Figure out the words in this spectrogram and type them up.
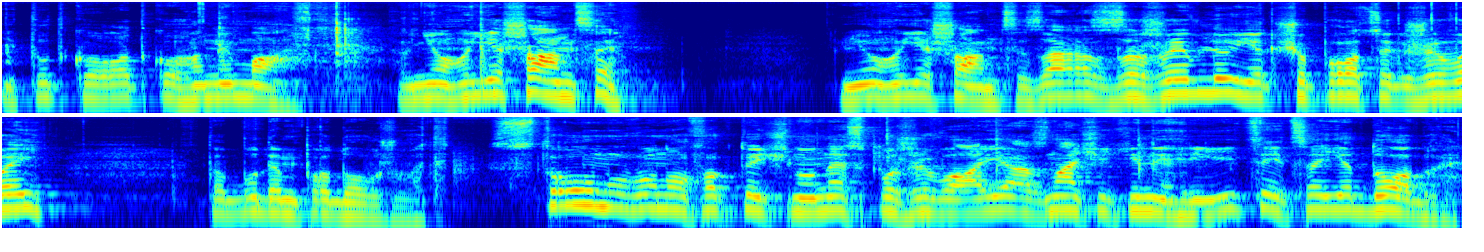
І тут короткого нема. В нього є шанси. В нього є шанси. Зараз заживлю, якщо процик живий, то будемо продовжувати. Струму воно фактично не споживає, а значить і не гріється, і це є добре.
